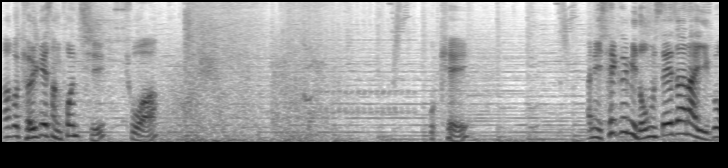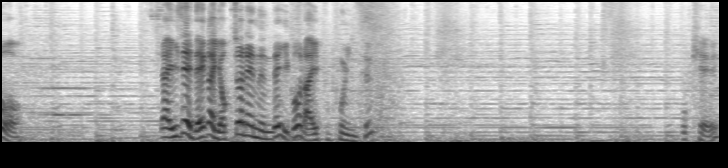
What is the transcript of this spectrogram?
하고 결계상 펀치. 좋아. 오케이. 아니 세금이 너무 세잖아 이거. 야 이제 내가 역전했는데 이거 라이프 포인트 오케이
